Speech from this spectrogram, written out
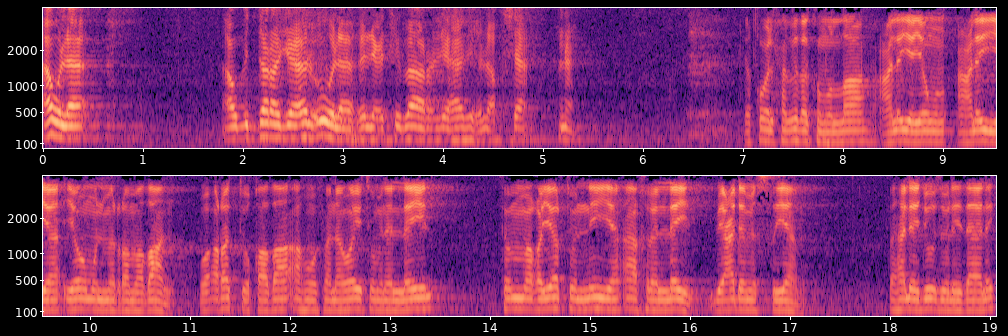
أولى أو بالدرجة الأولى في الاعتبار لهذه الأقسام. نعم. يقول حفظكم الله علي يوم علي يوم من رمضان وأردت قضاءه فنويت من الليل ثم غيرت النية آخر الليل بعدم الصيام. فهل يجوز لي ذلك؟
